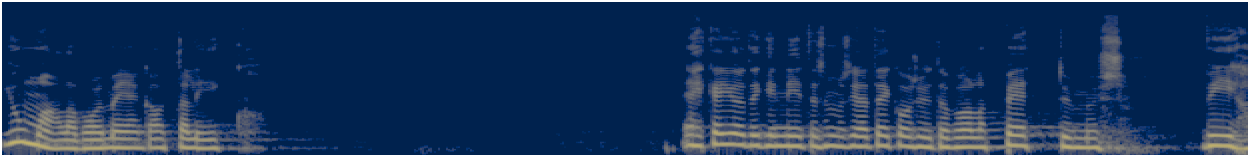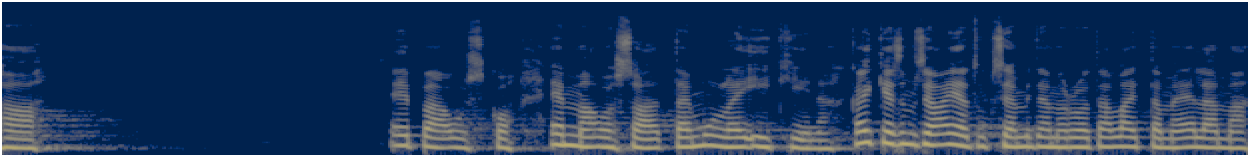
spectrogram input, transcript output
Jumala voi meidän kautta liikkua. Ehkä joitakin niitä semmoisia tekosyitä voi olla pettymys, viha, epäusko, en mä osaa tai mulle ei ikinä. Kaikkia semmoisia ajatuksia, mitä me ruvetaan laittamaan elämään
